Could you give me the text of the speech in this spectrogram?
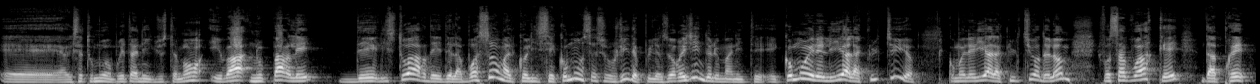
et avec cet humour britannique justement, il va nous parler de l'histoire de, de, la boisson alcoolisée, comment ça surgit depuis les origines de l'humanité et comment elle est liée à la culture, comment elle est liée à la culture de l'homme. Il faut savoir que d'après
